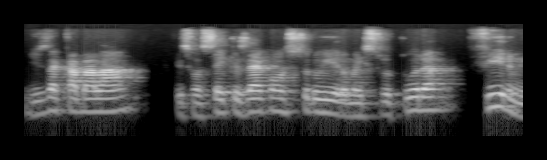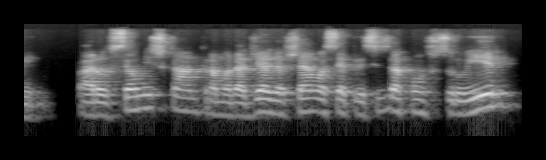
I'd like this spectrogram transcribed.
Diz a Kabbalah que se você quiser construir uma estrutura firme para o seu Mishkan, para a moradia de Hashem, você precisa construir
